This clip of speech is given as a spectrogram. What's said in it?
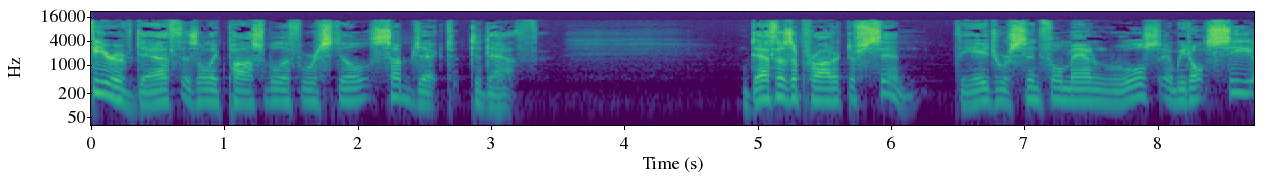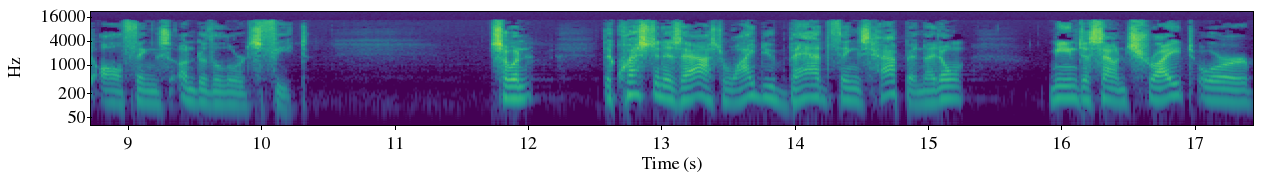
fear of death is only possible if we're still subject to death. Death is a product of sin, the age where sinful man rules, and we don't see all things under the Lord's feet. So, when the question is asked why do bad things happen? I don't mean to sound trite or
